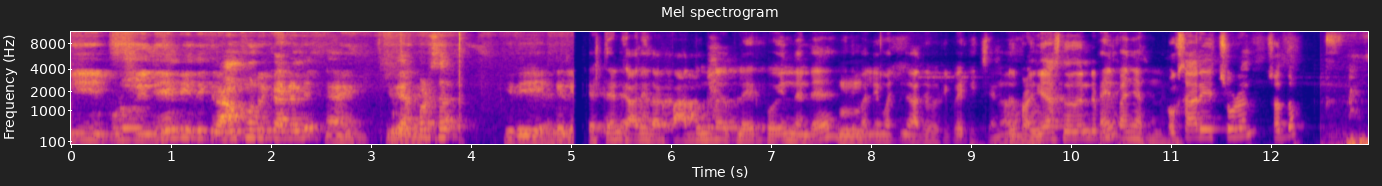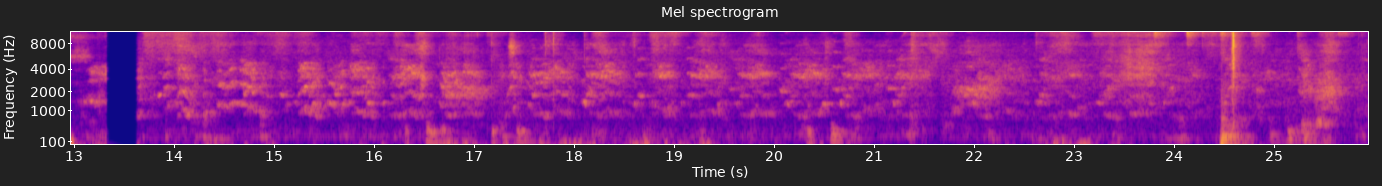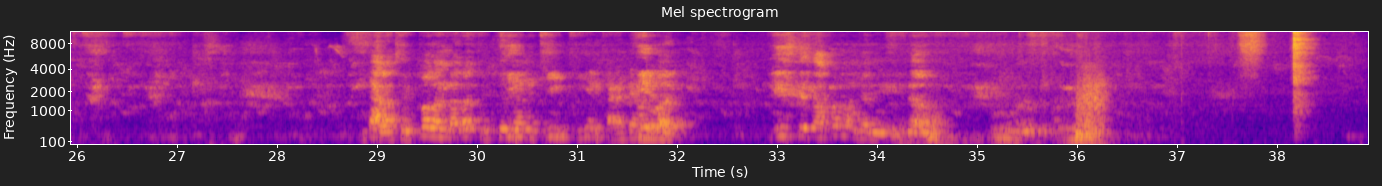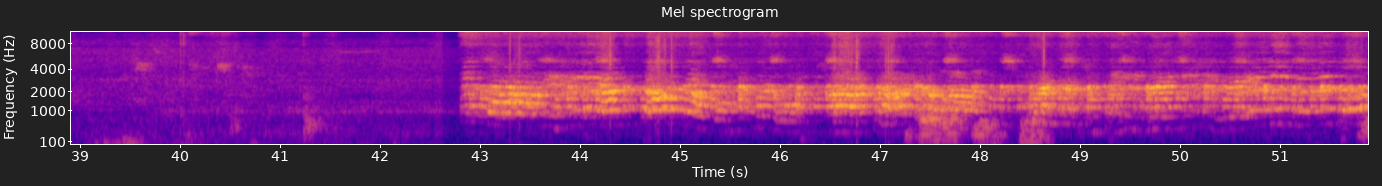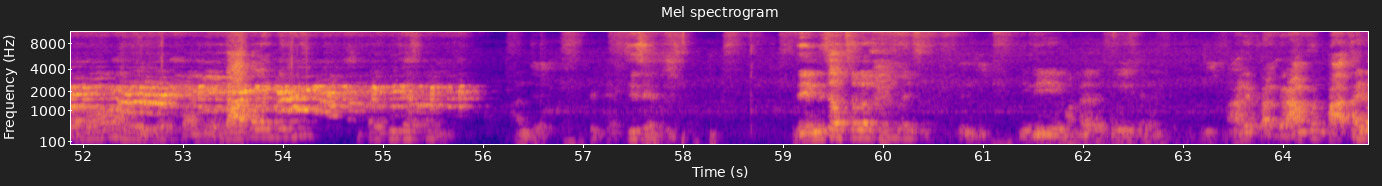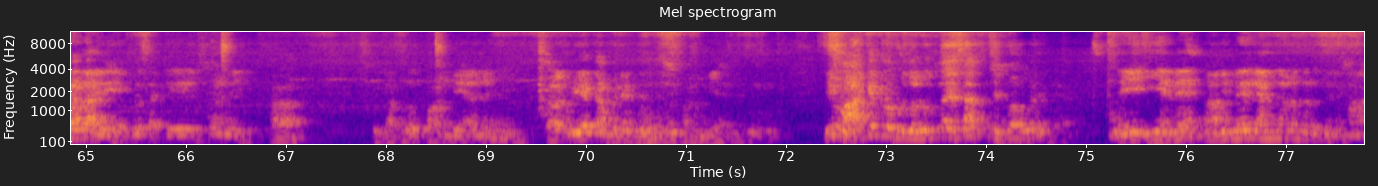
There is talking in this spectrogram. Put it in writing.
ఈ ఇప్పుడు ఇదేంటి? ఇది గ్రామ్ ఫోన్ రికార్డ్ అండి? ఇది ఎప్పటి సార్. ఇది అంటే లేటెస్ట్ అని కాదు ఇది పాత ఉంది కదా ప్లేయర్ పోయిందండి. ఇది మళ్ళీ మధ్య అది రిపేర్కి ఇచ్చాను. పని చేస్తున్నదండి పని చేస్తుంది ఒకసారి చూడండి చూద్దాం. కూర్చుంది కూర్చుంది. కూర్చుంది. అంటే అలా తిప్పాలంటారా తిప్పి తీయాలి. తీస్తే తప్ప మనకి అది ఇది అవ్వదు. ఇది ఆపాలంటే అంతే తీసేయండి. ఇది ఎన్ని సంవత్సరాలు వయసు? ఇది మొన్న అదే గ్రామ్ పాత అది ఎప్పుడు థర్టీ ఇక అప్పుడు కొలంబియా అని. కొలంబియా కంపెనీ అండి. కొలంబియా ఈ మార్కెట్లో ఇప్పుడు దొరుకుతున్నాయి సార్ గారు? ఈ అండి? ఈ ప్లేయర్లు అమెజాన్లో దొరుకుతుంది మన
